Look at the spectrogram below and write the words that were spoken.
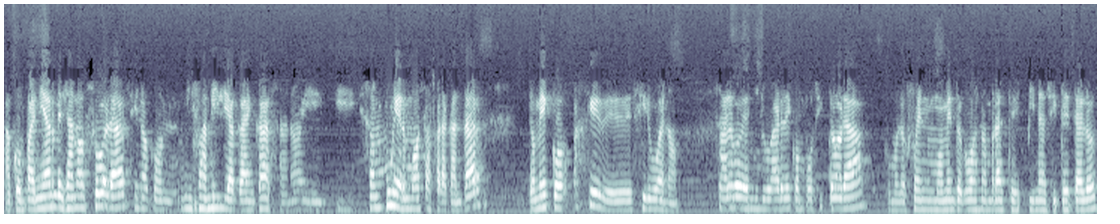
acompañarme ya no sola, sino con mi familia acá en casa, ¿no? Y, son muy hermosas para cantar. Tomé coraje de decir, bueno, salgo de mi lugar de compositora, como lo fue en un momento que vos nombraste Espinas y Pétalos,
